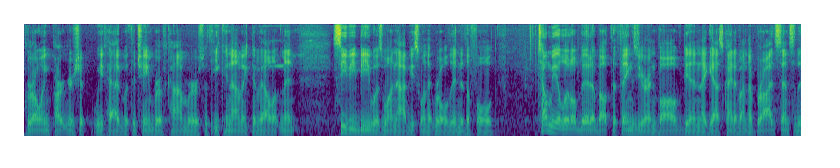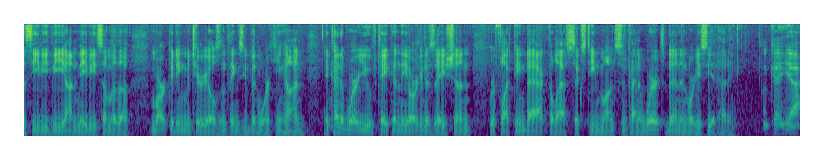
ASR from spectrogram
growing partnership we've had with the Chamber of Commerce, with economic development. CVB was one obvious one that rolled into the fold. Tell me a little bit about the things you're involved in, I guess, kind of on the broad sense of the CVB, on maybe some of the marketing materials and things you've been working on, and kind of where you've taken the organization, reflecting back the last 16 months and kind of where it's been and where you see it heading. Okay, yeah.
